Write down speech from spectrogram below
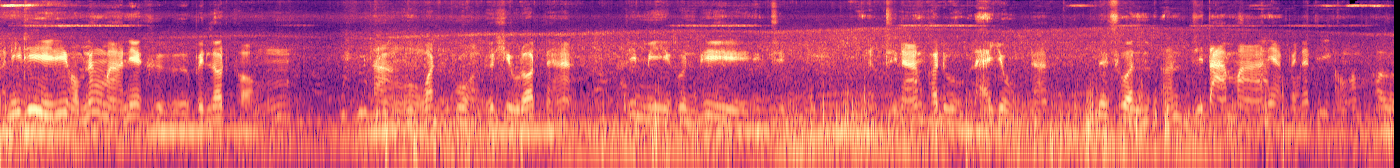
อันนี้ที่ที่ผมนั่งมาเนี่ยคือเป็นรถของทางวัดพวงหรือคิวรถนะฮะที่มีคุณพี่สีสี น้ำเขาดูแลอยู่นะ ในส่วนที่ตามมาเนี่ยเป็นหน้าที่ของอำเภอ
